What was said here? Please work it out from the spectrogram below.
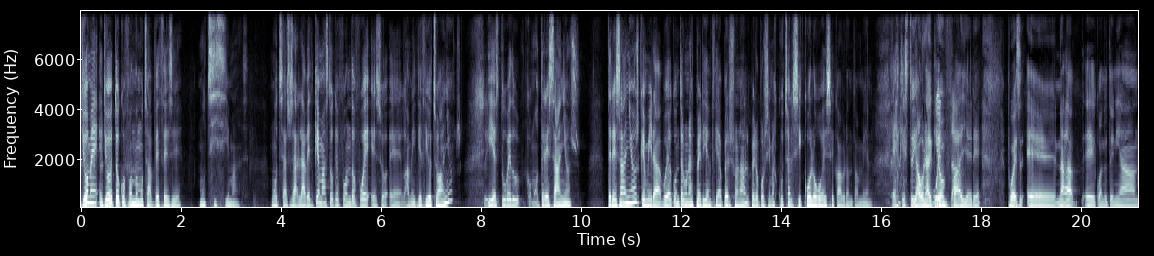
Yo, me, yo toco fondo muchas veces, ¿eh? Muchísimas. Muchas. O sea, la vez que más toqué fondo fue eso, eh, a mis 18 años. Sí. Y estuve como tres años. Tres años que, mira, voy a contar una experiencia personal, pero por si me escucha el psicólogo ese cabrón también. Es que estoy ahora aquí on fire, ¿eh? Pues eh, nada, eh, cuando tenía,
